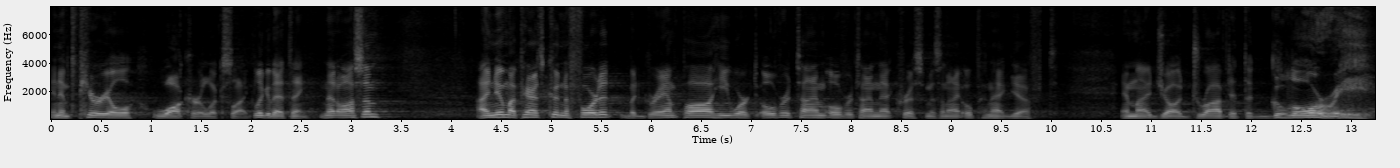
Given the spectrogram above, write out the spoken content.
an Imperial Walker looks like. Look at that thing. Isn't that awesome? I knew my parents couldn't afford it, but Grandpa, he worked overtime, overtime that Christmas, and I opened that gift, and my jaw dropped at the glory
